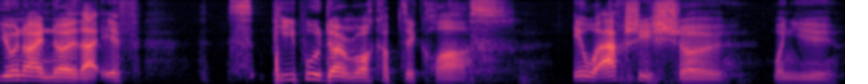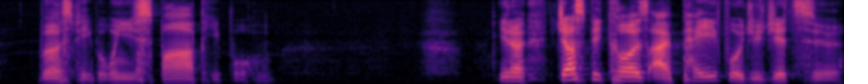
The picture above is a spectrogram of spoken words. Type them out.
you and I know that if people don't rock up to class, it will actually show when you verse people, when you spar people. You know, just because I pay for jujitsu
